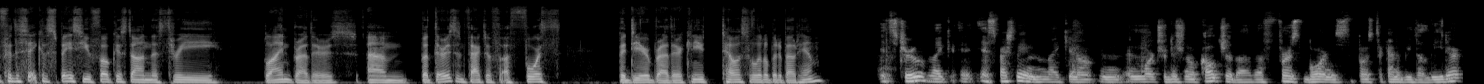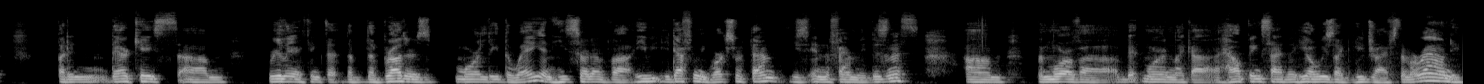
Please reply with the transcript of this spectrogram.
For the sake of space, you focused on the three blind brothers, um, but there is, in fact, a, a fourth Badir brother. Can you tell us a little bit about him? It's true, like especially in like you know in, in more traditional culture, the the firstborn is supposed to kind of be the leader, but in their case, um, really, I think that the the brothers more lead the way, and he's sort of uh, he he definitely works with them. He's in the family business, um, but more of a, a, bit more in like a helping side. But he always like he drives them around. He,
